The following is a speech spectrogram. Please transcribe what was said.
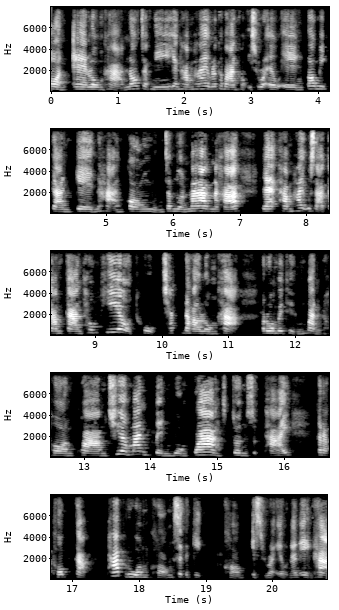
อ่อนแอลงค่ะ นอกจากนี้ยังทำให้รัฐบาลของอิสราเอลเองต้องมีการเกณฑ์ทหารกองหนุนจำนวนมากนะคะ และทำให้อุตสาหกรรมการท่องเที่ยวถูกชัดดาวลงค่ะ รวมไปถึงบั่นทอนความเชื่อมั่นเป็นวงกว้าง จนสุดท้ายกระทบกับภาพรวมของเศรษฐกิจของอิสราเอลนั่นเองค่ะ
